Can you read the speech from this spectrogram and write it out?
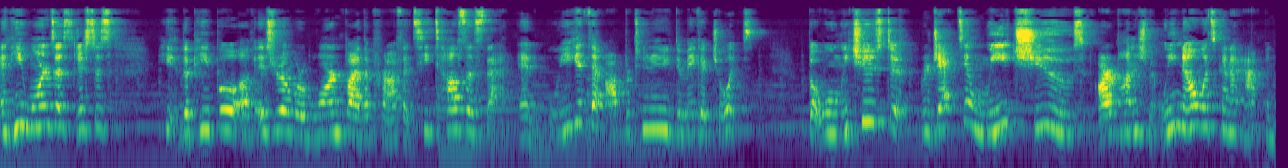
And He warns us just as he, the people of Israel were warned by the prophets. He tells us that, and we get the opportunity to make a choice. But when we choose to reject Him, we choose our punishment. We know what's going to happen.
